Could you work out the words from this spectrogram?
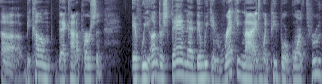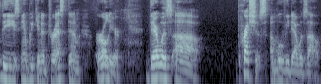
uh, become that kind of person. If we understand that, then we can recognize when people are going through these and we can address them earlier. There was uh, Precious, a movie that was out.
